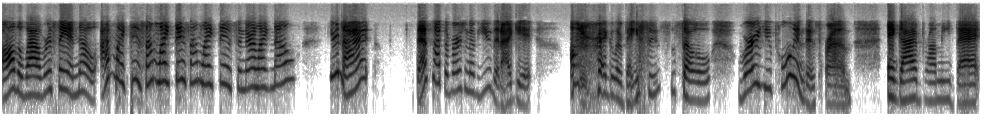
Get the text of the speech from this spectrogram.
all the while we're saying, no, I'm like this, I'm like this, I'm like this. And they're like, no, you're not. That's not the version of you that I get on a regular basis. So where are you pulling this from? And God brought me back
